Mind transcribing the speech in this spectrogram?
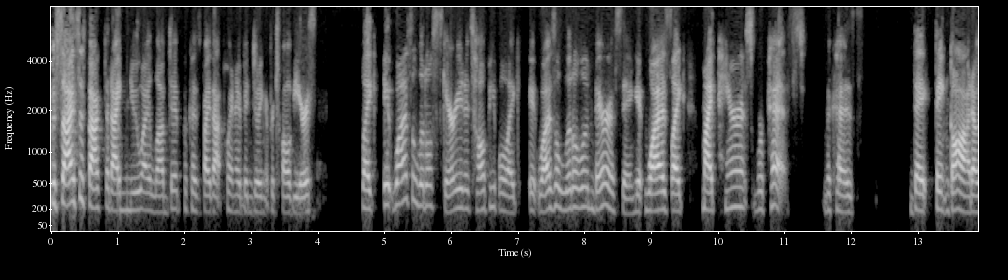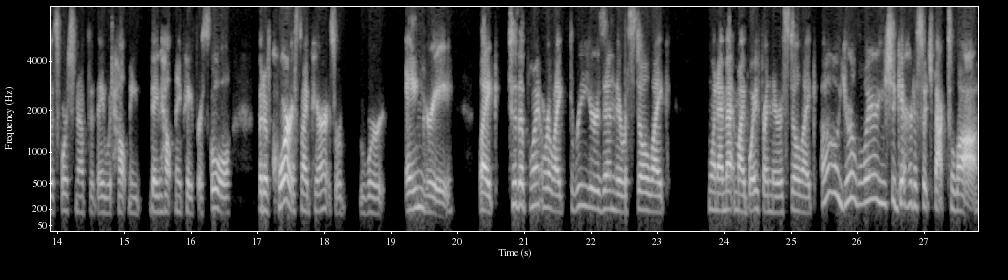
besides the fact that I knew I loved it because by that point I've been doing it for 12 years, like it was a little scary to tell people, like it was a little embarrassing. It was like my parents were pissed because they, thank God, I was fortunate enough that they would help me, they'd help me pay for school. But of course, my parents were, were angry like to the point where like three years in, they were still like, when I met my boyfriend, they were still like, oh, you're a lawyer. You should get her to switch back to law.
